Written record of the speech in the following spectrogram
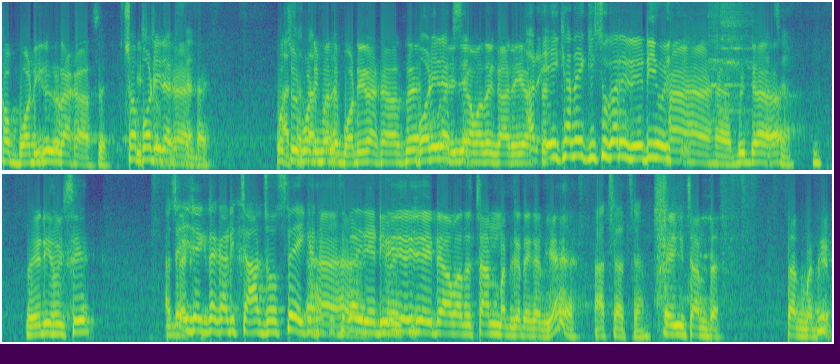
সব বডি রাখা আছে। সব বডি রাখছেন। হ্যাঁ, হ্যাঁ। প্রচুর আচ্ছা, পরিমাণে বডি রাখা আছে। বডি এই যে আমাদের গাড়ি আর এইখানে কিছু গাড়ি রেডি হয়েছে? হ্যাঁ হ্যাঁ হ্যাঁ দুইটা আচ্ছা। রেডি হইছে আচ্ছা এই যে একটা গাড়ি চার্জ হচ্ছে এখানে হ্যাঁ কিছু হ্যাঁ। গাড়ি রেডি এই এই যে এটা আমাদের চান মার্কেটের গাড়ি হ্যাঁ? আচ্ছা আচ্ছা। এই যে চানটা চান মার্কেট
